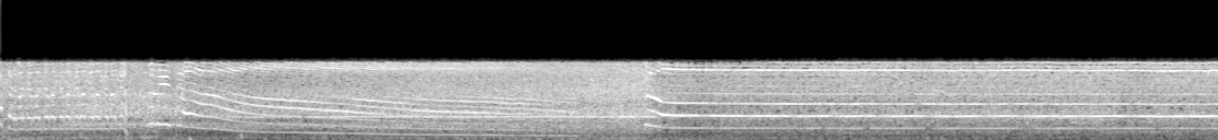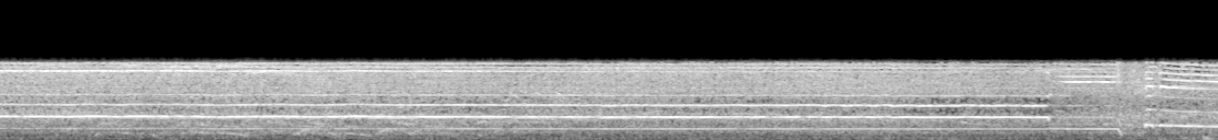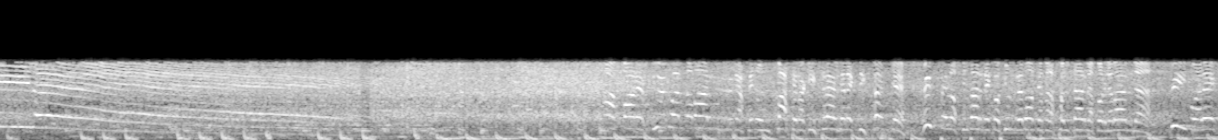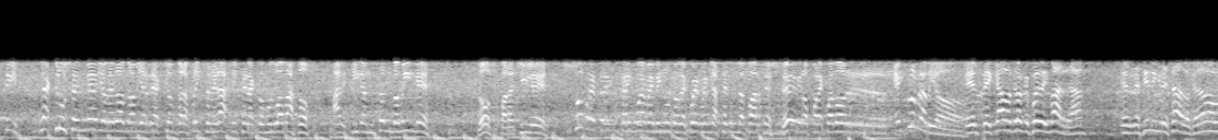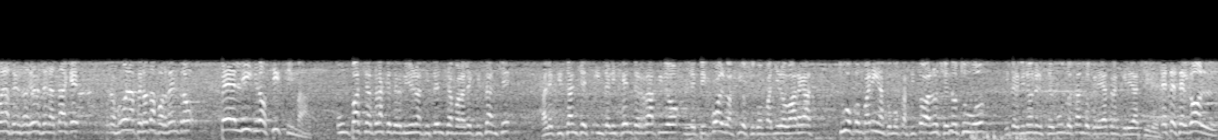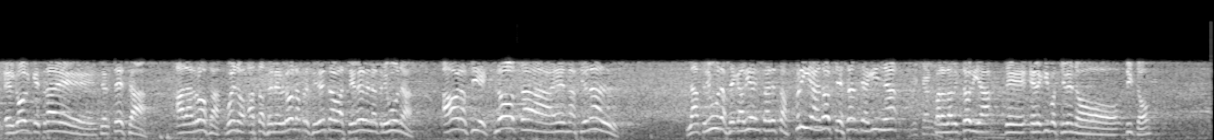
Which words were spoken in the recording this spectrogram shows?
pase magistral de Alexis Sánchez. En velocidad recogió un rebote para soltarla por la banda. Vino Alexis, la cruza en medio de dos. No había reacción para Frickson y se la acomodó abajo al gigantón Domínguez. Dos para Chile. Sobre 39 minutos de juego en la segunda parte. Cero para Ecuador. En Club Radio. El pecado creo que fue de Ibarra, el recién ingresado, que daba buenas sensaciones en ataque, pero jugó una pelota por dentro peligrosísima. Un pase atrás que terminó en asistencia para Alexis Sánchez. Alexis Sánchez, inteligente, rápido, le picó al vacío su compañero Vargas. Tuvo compañía, como casi toda la noche no tuvo, y terminó en el segundo tanto que le da tranquilidad a Chile. Este es el gol, el gol que trae certeza a la roja. Bueno, hasta celebró la presidenta Bachelet en la tribuna. Ahora sí explota el Nacional. La tribuna se calienta en esta fría noche santiaguiña Ricardo. para la victoria del equipo chileno, Tito.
